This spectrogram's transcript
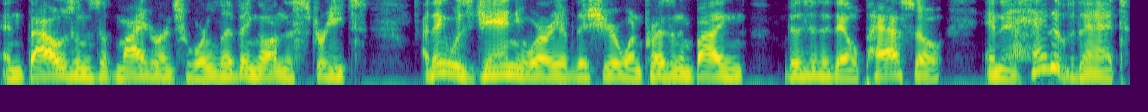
and thousands of migrants who were living on the streets. I think it was January of this year when President Biden visited El Paso. And ahead of that,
